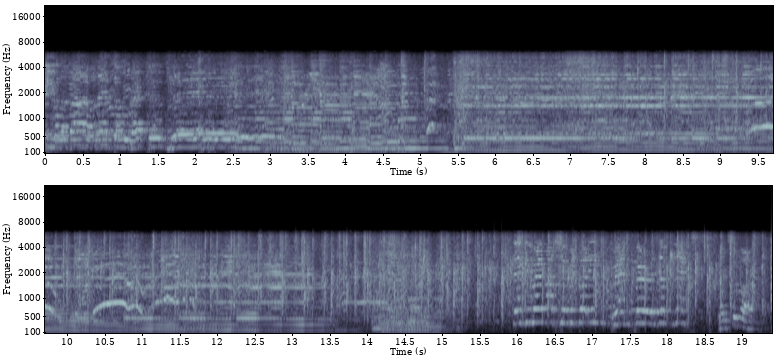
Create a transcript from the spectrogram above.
people about don't let the record play Thank you very much, everybody. Brandon Ferrer is up next. Thanks a lot.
